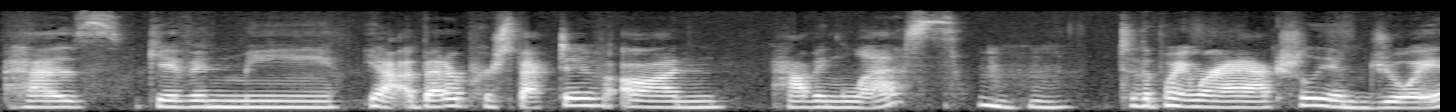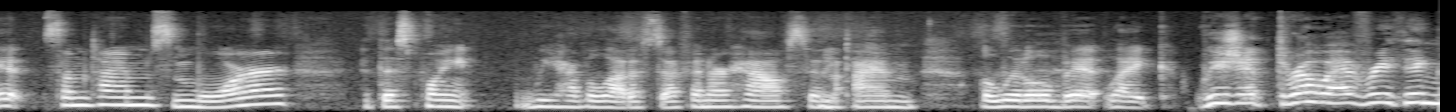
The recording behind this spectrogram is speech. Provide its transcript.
has given me yeah, a better perspective on having less. Mm-hmm. To the point where I actually enjoy it sometimes more. At this point, we have a lot of stuff in our house, and I'm a little bit like, we should throw everything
